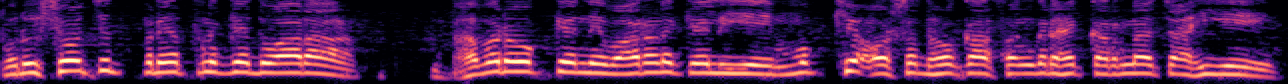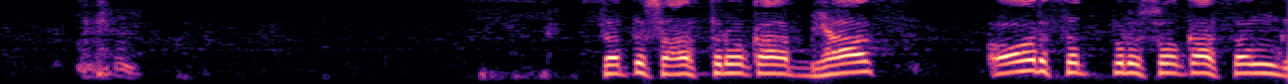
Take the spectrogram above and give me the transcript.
पुरुषोचित प्रयत्न के द्वारा भवरोग के निवारण के लिए मुख्य औषधों का संग्रह करना चाहिए। सत शास्त्रों का अभ्यास और सत्पुरुषों का संग,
